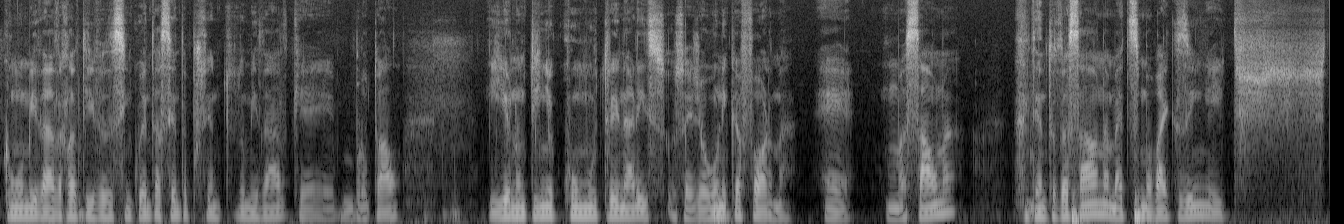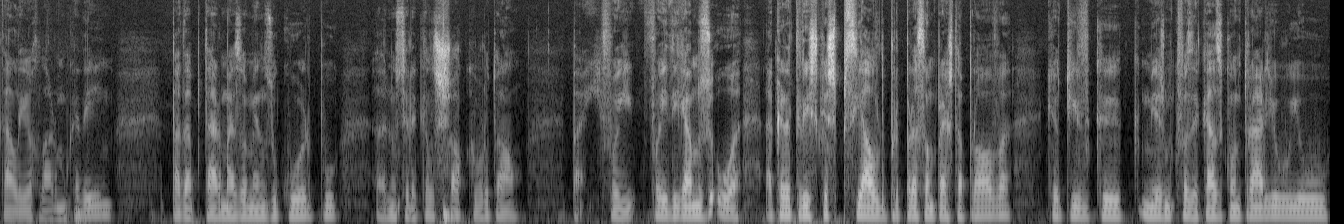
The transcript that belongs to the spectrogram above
com umidade relativa de 50% a 60% de umidade, que é brutal, e eu não tinha como treinar isso. Ou seja, a única forma é uma sauna, dentro da sauna, mete-se uma bikezinha e tsh, está ali a rolar um bocadinho para adaptar mais ou menos o corpo a não ser aquele choque brutal. Foi, foi, digamos, a, a característica especial de preparação para esta prova que eu tive que, que, mesmo que fazer. Caso contrário, eu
